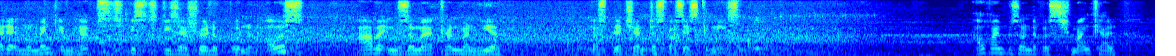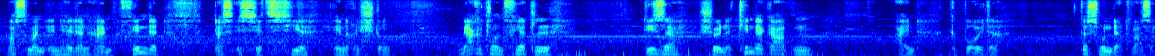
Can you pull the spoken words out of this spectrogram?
Leider im Moment im Herbst ist dieser schöne Brunnen aus, aber im Sommer kann man hier das Plätschern des Wassers genießen. Auch ein besonderes Schmankerl, was man in Heddernheim findet, das ist jetzt hier in Richtung Mertonviertel. Dieser schöne Kindergarten, ein Gebäude des Hundertwasser.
